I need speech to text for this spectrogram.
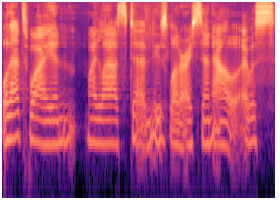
Well, that's why in my last uh, newsletter I sent out, I was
